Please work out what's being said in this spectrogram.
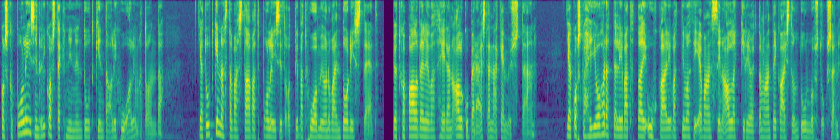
Koska poliisin rikostekninen tutkinta oli huolimatonta, ja tutkinnasta vastaavat poliisit ottivat huomioon vain todisteet, jotka palvelivat heidän alkuperäistä näkemystään. Ja koska he johdattelivat tai uhkailivat Timothy Evansin allekirjoittamaan tekaistun tunnustuksen,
